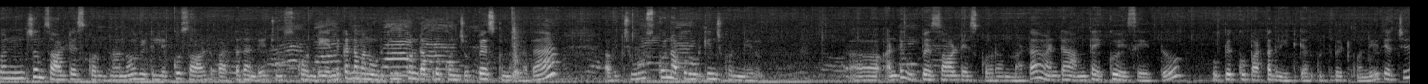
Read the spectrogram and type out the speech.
కొంచెం సాల్ట్ వేసుకుంటున్నాను. వీటిలో ఎక్కువ సాల్ట్ పట్టదండి. చూసుకోండి. ఎందుకంటే మనం ఉడికించుకునేటప్పుడు కొంచెం ఉప్పు వేసుకున్నాం కదా. అవి చూసుకొని అప్పుడు ఉడికించుకోండి మీరు. అంటే ఉప్పు సాల్ట్ వేసుకోవడం అనమాట వెంట అంతా ఎక్కువ వేసేయద్దు. ఉప్పు ఎక్కువ పట్టదు వీటికి అది గుర్తుపెట్టుకోండి. తెచ్చి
